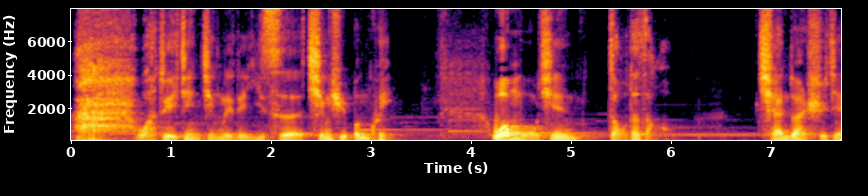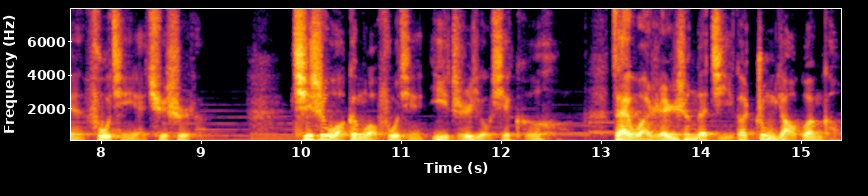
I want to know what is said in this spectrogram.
唉，我最近经历了一次情绪崩溃。我母亲走得早，前段时间父亲也去世了。其实我跟我父亲一直有些隔阂，在我人生的几个重要关口，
